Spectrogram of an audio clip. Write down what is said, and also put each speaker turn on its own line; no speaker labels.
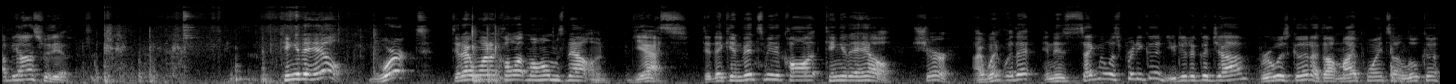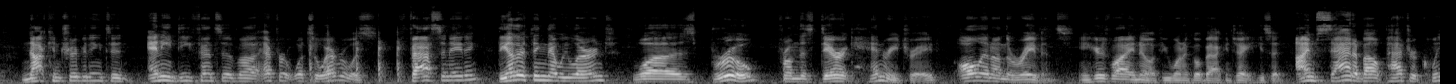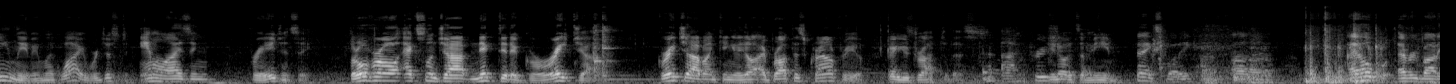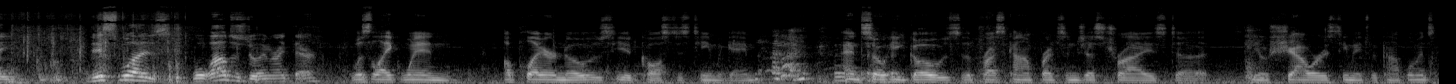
I'll be honest with you. King of the Hill worked. Did I want to call it Mahomes Mountain? Yes. Did they convince me to call it King of the Hill? Sure. I went with it, and his segment was pretty good. You did a good job. Brew was good. I thought my points on Luka not contributing to any defensive uh, effort whatsoever was fascinating. The other thing that we learned was Brew from this Derrick Henry trade, all in on the Ravens. And here's why I know if you want to go back and check it. He said, I'm sad about Patrick Queen leaving. I'm like, why? We're just analyzing free agency. But overall, excellent job. Nick did a great job. Great job on King of the Hill. I brought this crown for you. Here, you dropped this.
I appreciate
You know it's a meme.
Thanks, buddy. Uh, I hope everybody. This was what Wild was doing right there was like when a player knows he had cost his team a game, and so he goes to the press conference and just tries to, you know, shower his teammates with compliments.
